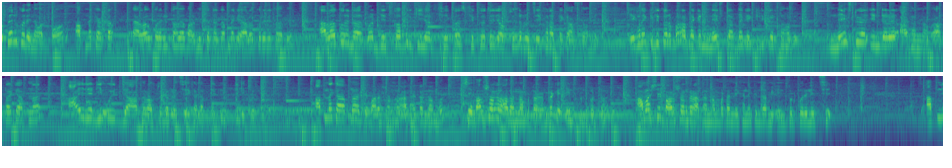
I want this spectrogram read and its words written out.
ওপেন করে নেওয়ার পর আপনাকে একটা অ্যালাউ করে নিতে হবে পারমিশনটাকে আপনাকে অ্যালাউ করে নিতে হবে। অ্যালাউ করে নেওয়ার পর ডিসকভার কি আর ফিকাস ফিকাসে যে অপশনটা রয়েছে, এখানে আপনাকে আসতে হবে। এখানে ক্লিক করার পর আপনাকে নেক্সট আপনাকে ক্লিক করতে হবে। নেক্সট ইয়ার ইন্টারের আধার নাম্বার আপনাকে আপনার আই রেডি উইথ যে আধার অপশনটা রয়েছে, এখানে আপনাকে ক্লিক করতে হবে। আপনাকে আপনার যে বারো সংখ্যার আধার কার্ড নম্বর সেই বারো সংখ্যার আধার নম্বরটা আপনাকে ইনপুট করতে হবে। আমার সেই বারো সংখ্যার আধার নাম্বারটা আমি এখানে কিন্তু আমি ইনপুট করে নিচ্ছি। আপনি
